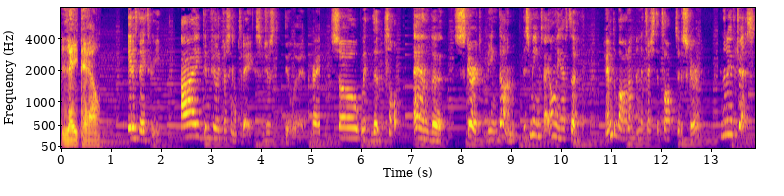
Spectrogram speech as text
Later. It is day three. I didn't feel like dressing up today, so just deal with it, okay? So with the top and the skirt being done, this means I only have to hem the bottom and attach the top to the skirt, and then I have a dress.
